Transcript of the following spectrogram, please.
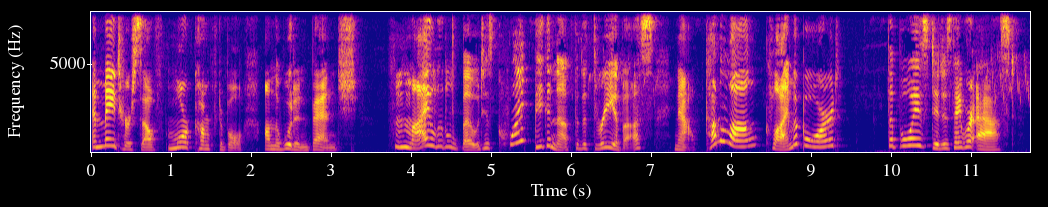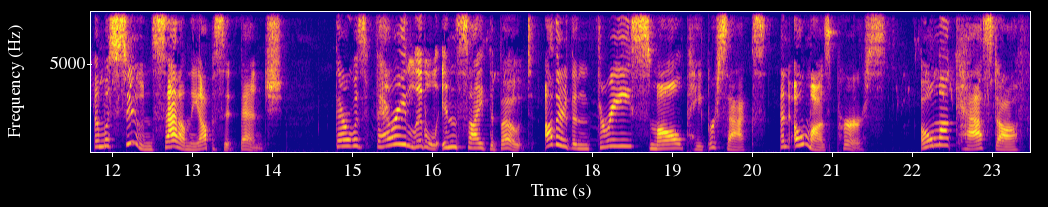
and made herself more comfortable on the wooden bench. My little boat is quite big enough for the three of us. Now come along, climb aboard. The boys did as they were asked and was soon sat on the opposite bench. There was very little inside the boat other than three small paper sacks and Oma's purse. Oma cast off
